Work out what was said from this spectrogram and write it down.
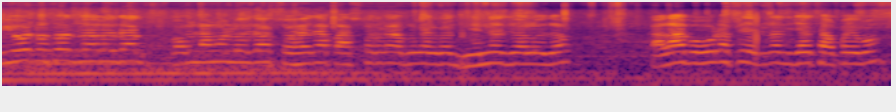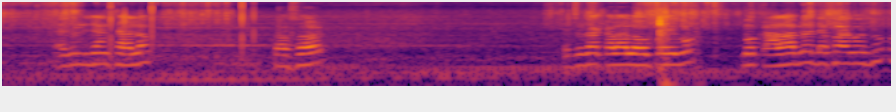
পিয়ৰ টচত যোৱা লৈ যাওক, কম দামত লৈ যাওক, ছহেজাৰ পাঁচশো টকা আপোনালোকে এনেকুৱা ধুনীয়া ধুনীয়া যোৱা লৈ যাওক। কালাৰ বহুত আছে, এইটো এটা ডিজাইন চাব পাৰিব। এইটো ডিজাইন চাই লওক। টচৰ। এইটো এটা কালাৰ ল'ব পাৰিব। মই কালাৰবিলাক দেখুৱাই গৈছোঁ।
